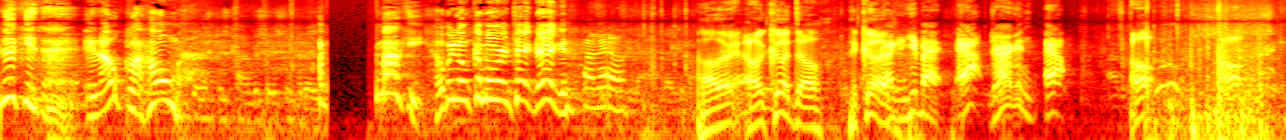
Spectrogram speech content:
Look at that in Oklahoma. Monkey. Hope he don't come over and attack Dragon. I know. Oh, there, oh, it could though. It could. Dragon, get back. Out, Dragon, out. Oh, oh,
